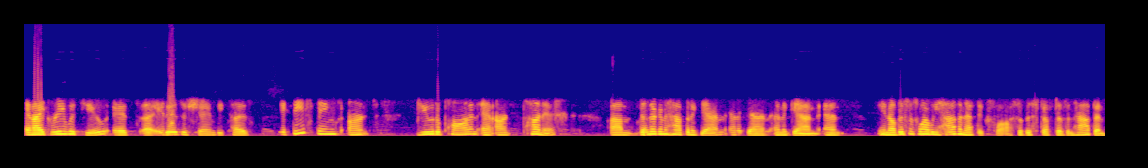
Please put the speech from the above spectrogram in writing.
And I agree with you. It's uh, it is a shame because if these things aren't viewed upon and aren't punished, um, then they're going to happen again and again and again. And you know, this is why we have an ethics law, so this stuff doesn't happen.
